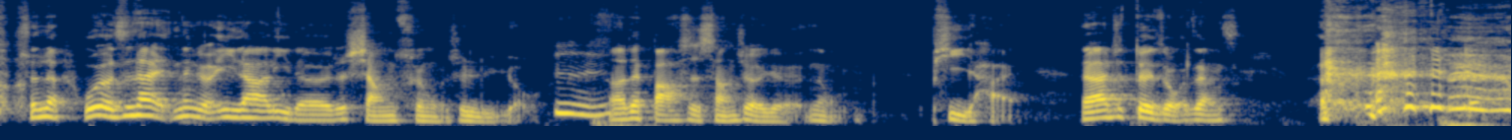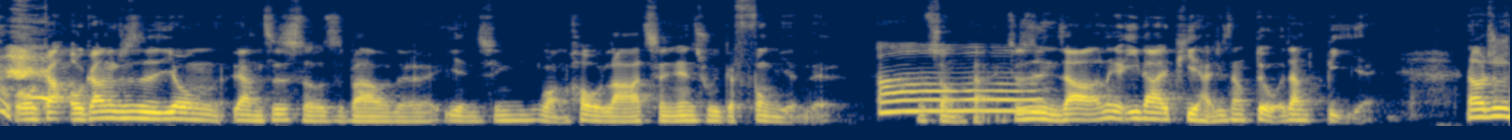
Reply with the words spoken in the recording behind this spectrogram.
真的，我有次在那个意大利的就乡村，我去旅游，嗯，然后在巴士上就有一个那种屁孩，然后就对着我这样子。我刚我刚刚就是用两只手指把我的眼睛往后拉，呈现出一个凤眼的状态，就是你知道那个意大利屁孩就这样对我这样比哎，然后就是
